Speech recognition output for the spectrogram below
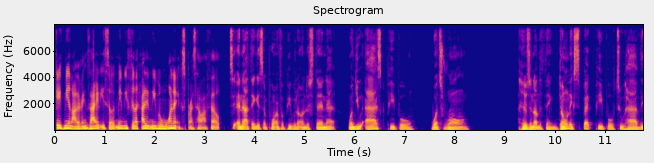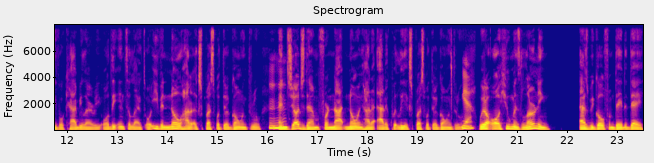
gave me a lot of anxiety so it made me feel like i didn't even want to express how i felt See, and I think it's important for people to understand that when you ask people what's wrong, here's another thing. Don't expect people to have the vocabulary or the intellect or even know how to express what they're going through Mm-hmm. and judge them for not knowing how to adequately express what they're going through. Yeah. We are all humans learning as we go from day to day.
